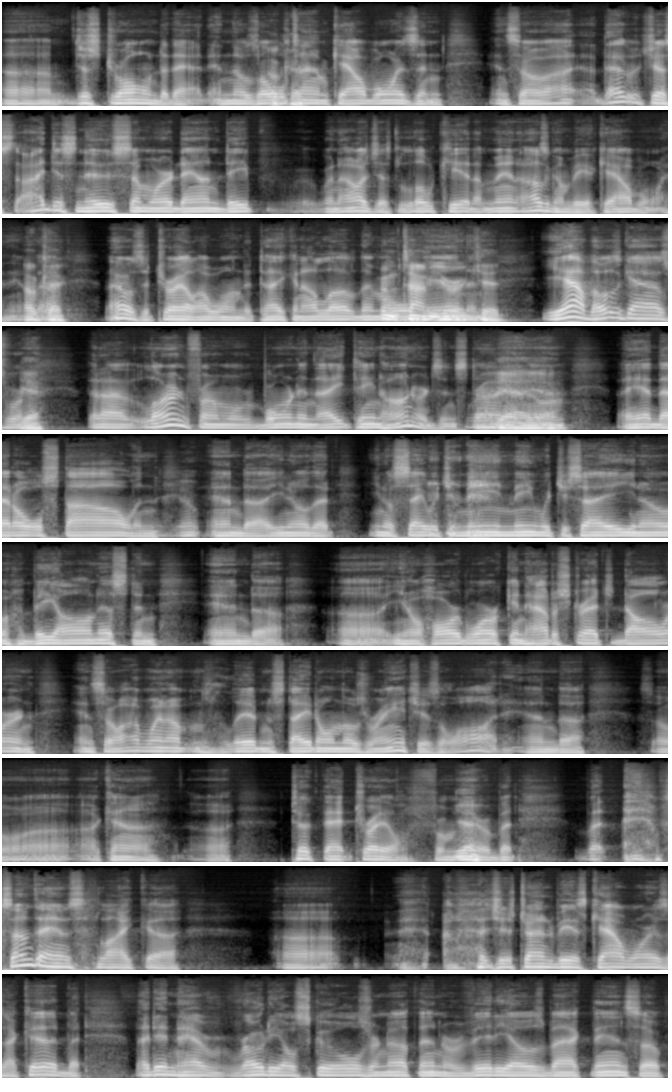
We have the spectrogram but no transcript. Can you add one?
um just drawn to that and those old Okay. time cowboys, and and so I, that was just I just knew somewhere down deep when I was just a little kid, I man, I was going to be a cowboy. You know, Okay. that, that was a trail I wanted to take, and I love them From the time you were a and- kid. Yeah, those guys were Yeah. that I learned from were born in the 1800s and stuff. Right. Yeah, yeah. and They had that old style and Yep. and uh, you know that you know say what you mean, mean what you say. You know, be honest and and uh, uh, you know hard working, how to stretch a dollar and and so I went up and lived and stayed on those ranches a lot and uh, so uh, I kind of uh, took that trail from Yeah. there. But but sometimes like. Uh, I was just trying to be as cowboy as I could, but they didn't have rodeo schools or nothing or videos back then. So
